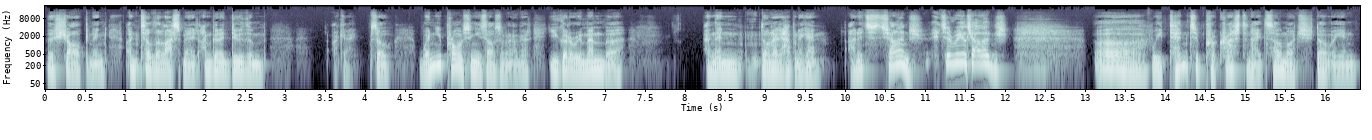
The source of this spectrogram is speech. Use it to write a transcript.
the sharpening until the last minute. I'm going to do them. Okay. So when you're promising yourself something like that, you've got to remember and then don't let it happen again. And it's a challenge. It's a real challenge. Uh, we tend to procrastinate so much, don't we? In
